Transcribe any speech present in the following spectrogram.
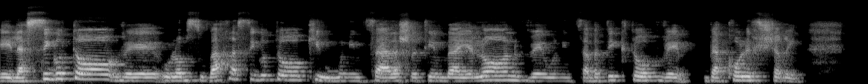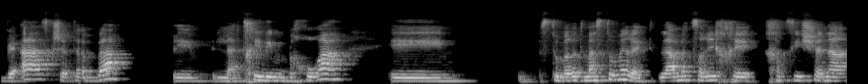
אה, להשיג אותו והוא לא מסובך להשיג אותו כי הוא נמצא על השלטים באיילון והוא נמצא בטיקטוק והכל אפשרי. ואז כשאתה בא אה, להתחיל עם בחורה, אה, זאת אומרת, מה זאת אומרת? למה צריך אה, חצי שנה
